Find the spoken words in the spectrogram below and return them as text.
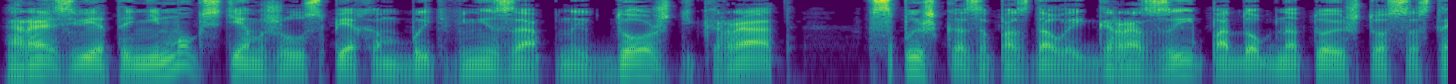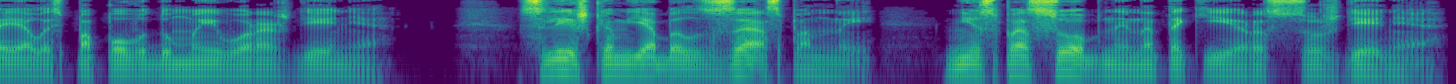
Разве это не мог с тем же успехом быть внезапный дождь, град, вспышка запоздалой грозы, подобно той, что состоялась по поводу моего рождения? Слишком я был заспанный, неспособный на такие рассуждения.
